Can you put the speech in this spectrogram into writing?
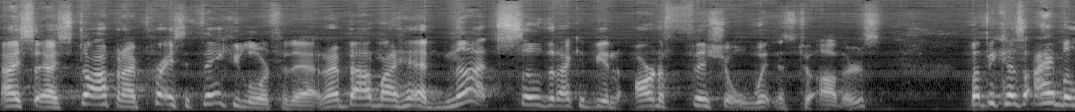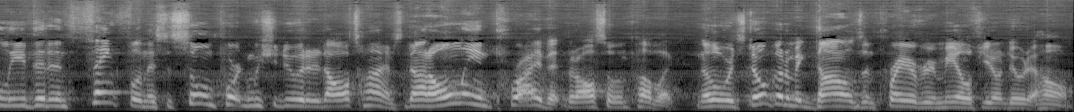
I say, I stop and I pray, I say, thank you, Lord, for that. And I bowed my head, not so that I could be an artificial witness to others, but because I believe that in thankfulness is so important, we should do it at all times, not only in private, but also in public. In other words, don't go to McDonald's and pray over your meal if you don't do it at home.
